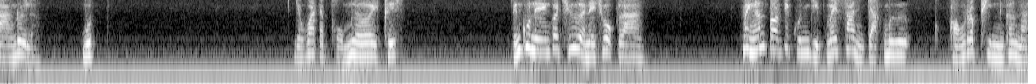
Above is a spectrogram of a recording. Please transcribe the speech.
ลางด้วยเหรอวุฒอย่าว่าแต่ผมเลยคริส ถึงคุณเองก็เชื่อในโชคลาง ไม่งั้นตอนที่คุณหยิบไม่สั้นจากมือของระพินเข้ามา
